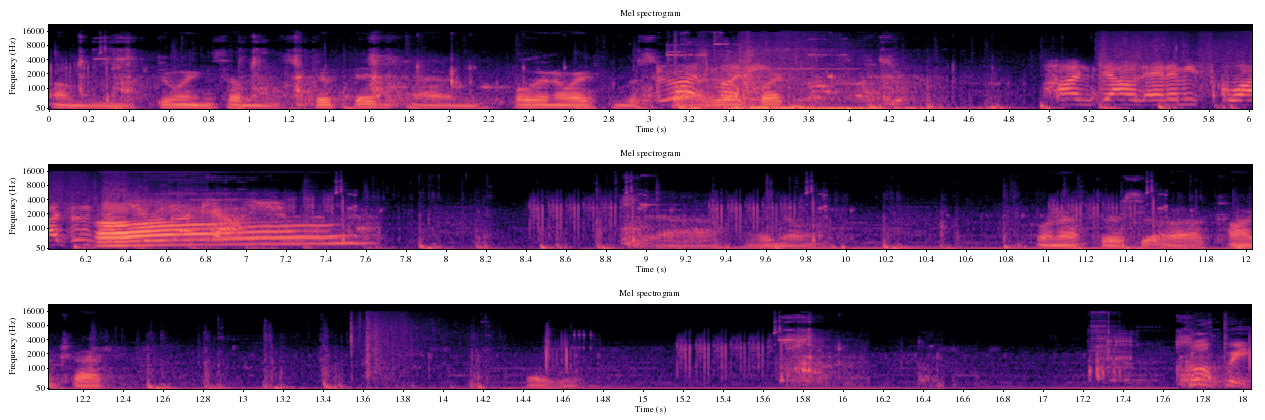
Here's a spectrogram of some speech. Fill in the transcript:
I'm doing something stupid and pulling away from the squad real quick. Hunt down enemy squads and secure their cache. Oh, Yeah, I know. Going after this uh, contract. Crazy. Copy.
